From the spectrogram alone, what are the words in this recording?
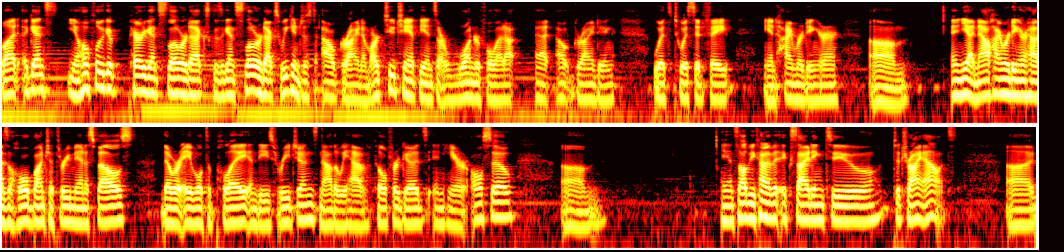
But against, you know, hopefully we get paired against slower decks, because against slower decks, we can just outgrind them. Our two champions are wonderful at, at outgrinding with Twisted Fate and Heimerdinger. Um, and yeah, now Heimerdinger has a whole bunch of three mana spells that we're able to play in these regions now that we have Pilfer Goods in here also. Um, and so that'll be kind of exciting to to try out. Uh,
